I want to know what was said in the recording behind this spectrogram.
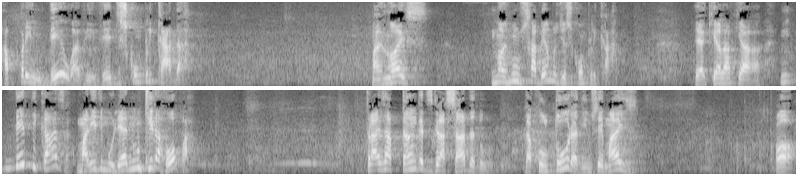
aprendeu a viver descomplicada. Mas nós, nós não sabemos descomplicar. É aquela que, a, dentro de casa, marido e mulher, não tira roupa. Traz a tanga desgraçada do, da cultura, de não sei mais. Ó,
